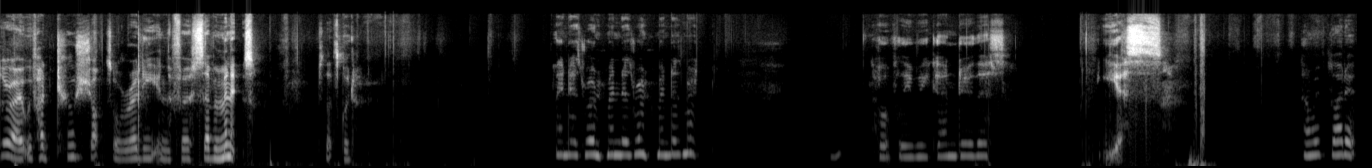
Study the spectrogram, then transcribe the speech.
Alright, we've had two shots already in the first seven minutes. So that's good. Mendes run, Mendes run, Mendes run. Hopefully we can do this. Yes. Now we've got it.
